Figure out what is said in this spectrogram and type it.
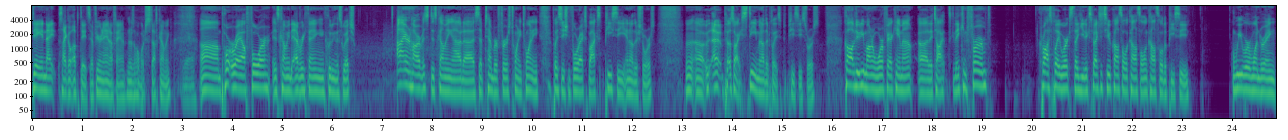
day and night cycle update. So if you're an Anno fan, there's a whole bunch of stuff coming. Yeah. Um, Port Royale Four is coming to everything, including the Switch. Iron Harvest is coming out uh, September 1st, 2020. PlayStation 4, Xbox, PC, and other stores. Uh, uh, uh, sorry, Steam and other place PC stores. Call of Duty Modern Warfare came out. Uh, they talked. They confirmed crossplay works like you'd expect it to, console to console and console to PC. We were wondering,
